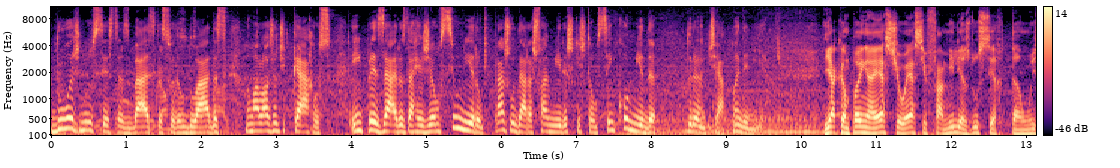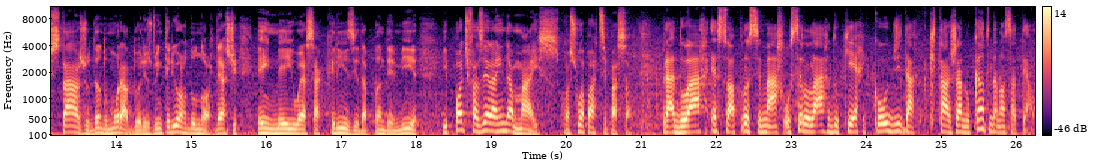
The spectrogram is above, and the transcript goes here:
Duas mil cestas básicas foram doadas numa loja de carros. Empresários da região se uniram para ajudar as famílias que estão sem comida durante a pandemia. E a campanha SOS Famílias do Sertão está ajudando moradores do interior do Nordeste em meio a essa crise da pandemia e pode fazer ainda mais com a sua participação. Para doar, é só aproximar o celular do QR Code da, que está já no canto da nossa tela.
